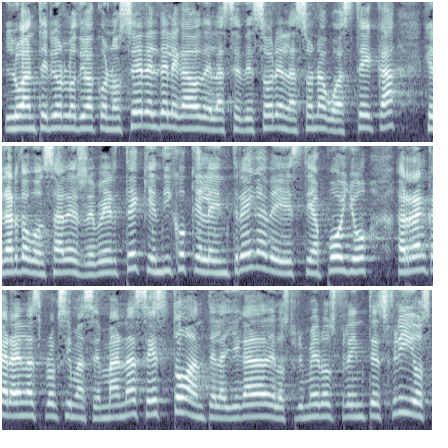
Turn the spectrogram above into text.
Lo anterior lo dio a conocer el delegado de la Cedesor en la zona Huasteca, Gerardo González Reverte, quien dijo que la entrega de este apoyo arrancará en las próximas semanas, esto ante la llegada de los primeros frentes fríos.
